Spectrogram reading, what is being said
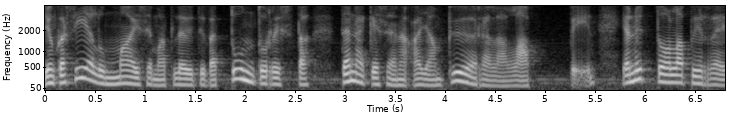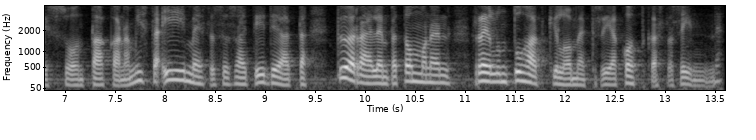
jonka sielun maisemat löytyvät tunturista, tänä kesänä ajan pyörällä Lappiin. Ja nyt tuo Lapin reissu on takana. Mistä ihmeestä sä sait idea, että pyöräilenpä tuommoinen reilun tuhat kilometriä Kotkasta sinne?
